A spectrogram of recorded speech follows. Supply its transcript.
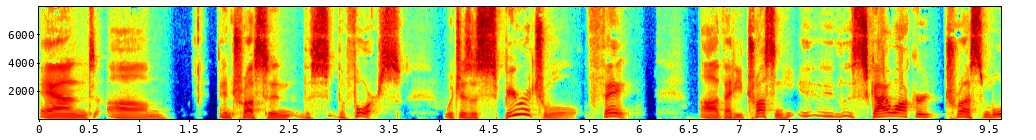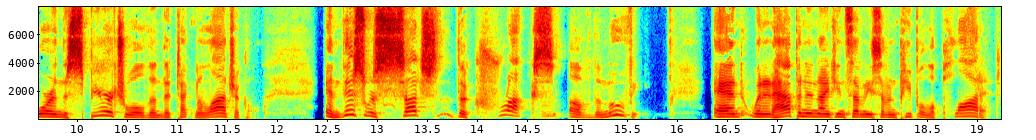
and um, and trusts in the the Force, which is a spiritual thing uh, that he trusts in. He, Skywalker trusts more in the spiritual than the technological. And this was such the crux of the movie. And when it happened in 1977, people applauded.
